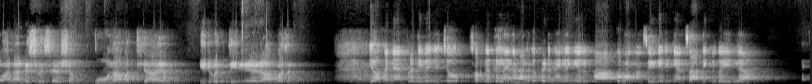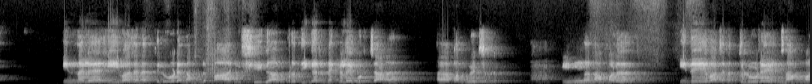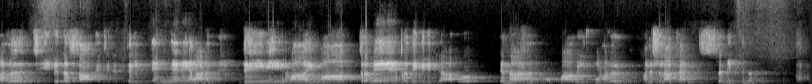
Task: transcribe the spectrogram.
യോഹന്നാന്റെ സുവിശേഷം മൂന്നാം അധ്യായം ഇരുപത്തി ഏഴാം വചനം. യോഹന്നാൻ പ്രതിവചിച്ചു സ്വർഗത്തിൽ നിന്ന് നൽകപ്പെടുന്നില്ലെങ്കിൽ ആർക്കും ഒന്നും സ്വീകരിക്കാൻ സാധിക്കുകയില്ല. ഇന്നലെ ഈ വചനത്തിലൂടെ നമ്മൾ മാനുഷിക പ്രതികരണങ്ങളെ കുറിച്ചാണ് പങ്കുവച്ചത്. ഇന്ന് നമ്മൾ ഇതേ വചനത്തിലൂടെ നമ്മൾ ജീവിത സാഹചര്യത്തിൽ എങ്ങനെയാണ് ദൈവികമായി മാത്രമേ പ്രതികരിക്കാവൂ എന്നാണ് ആത്മാവിൽ നമ്മൾ മനസ്സിലാക്കാൻ ശ്രമിക്കുന്നത്.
